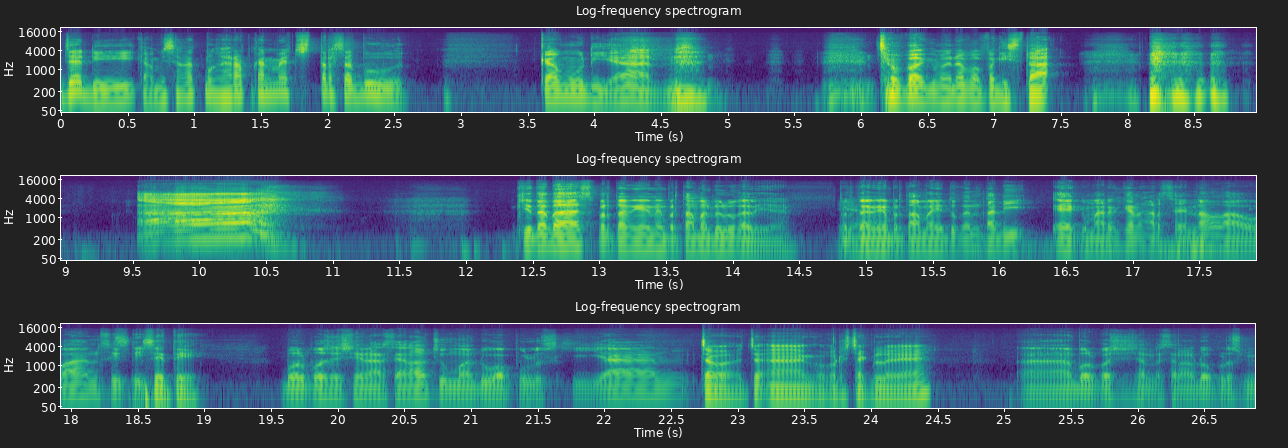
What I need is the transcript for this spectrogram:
Jadi kami sangat mengharapkan match tersebut. Kemudian coba gimana Bapak Gista? Ah. Kita bahas pertandingan yang pertama dulu kali ya. Pertandingan pertama itu kan tadi eh kemarin kan Arsenal lawan City. City. Ball position Arsenal cuma 20 sekian. Coba, coba gue cross check dulu ya. Eh, ball position Arsenal 29,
